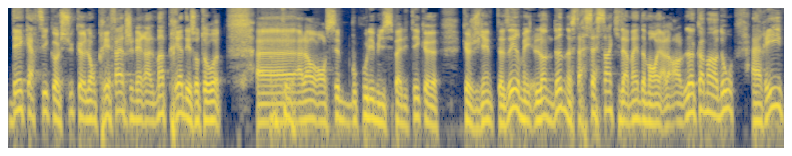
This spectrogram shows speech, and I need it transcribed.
des quartiers cossus que l'on préfère généralement près des autoroutes. Euh, alors, on cible beaucoup les municipalités que que je viens de te dire, mais London, c'est à 700 km de Montréal. Alors, le commando arrive,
